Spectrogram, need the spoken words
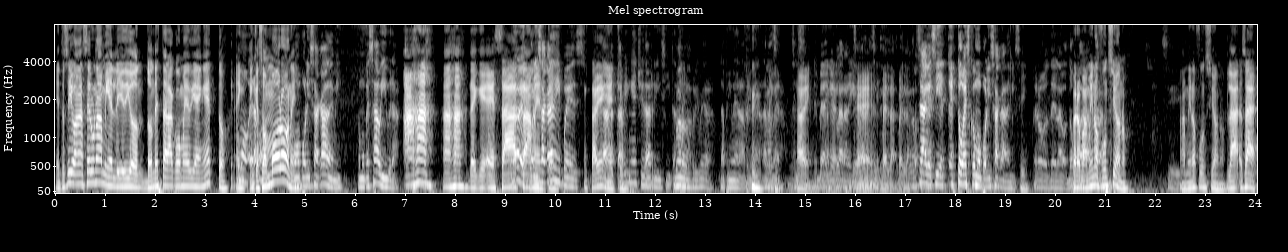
Y entonces iban a hacer una mierda. Y yo digo, ¿dónde está la comedia en esto? es ¿En, como- en era que como- son morones? Como Police Academy, como que esa vibra. Ajá, ajá, de que Bueno, exactamente. Police Academy pues Está bien hecho. Está bien hecho y da risita. Bueno, la primera. la primera, la primera, la primera. Está bien. hay que aclarar, hay que Sí, aclarar. es verdad, verdad. O sea que sí, esto, esto es como Police Academy. Sí. Pero de la dos Pero para mí no para- funcionó. Sí. A mí no funcionó. La, o sea,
